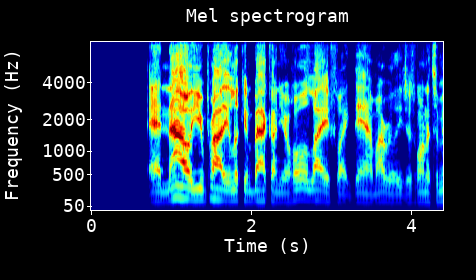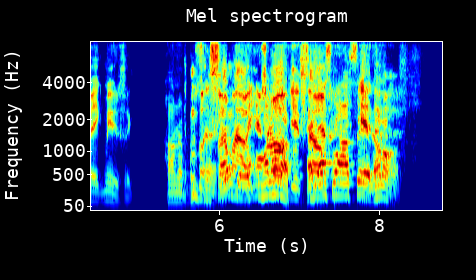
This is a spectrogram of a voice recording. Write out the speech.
And now you're probably looking back on your whole life like, damn, I really just wanted to make music. Hundred percent. But somehow you spoke yourself. And that's why I said, hold on.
